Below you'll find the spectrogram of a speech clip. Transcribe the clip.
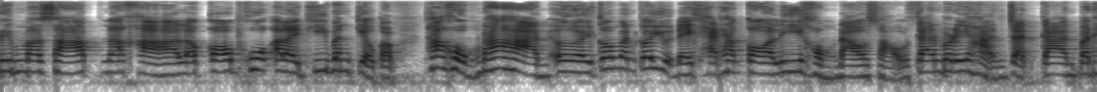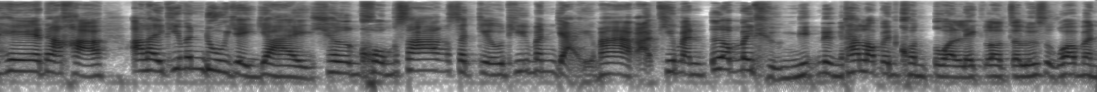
ริมทรัพย์นะคะ แล้วก็พวกอะไรที่มันเกี่ยวกับทหงทหารเอ่ยก็มันก็อยู่ในแคตตากรีของดาวเสาร์การบริหารจัดการประเทศนะคะ อะไรที่มันดูใหญ่ ๆ เชิงโครงสร้างสเกลที่มันใหญ่มากอะที่มันเอื้อมไม่ถึงนิดนึงถ้าเราเป็นคนตัวเล็กเราจะรู้สึกว่ามัน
